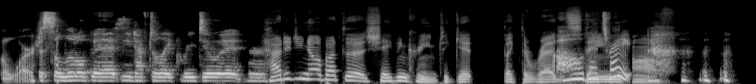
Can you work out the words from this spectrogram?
the worst. just a little bit. and You'd have to like redo it. And How did you know about the shaving cream to get like the red Oh, stain that's right. off?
